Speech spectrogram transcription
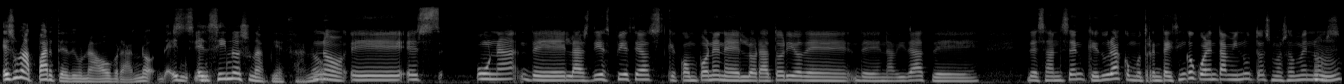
Es una parte de una obra, no, en Sí. en sí no es una pieza, ¿no? No, eh, es una de las diez piezas que componen el oratorio de, de Navidad de, de Sansen, que dura como 35-40 minutos más o menos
